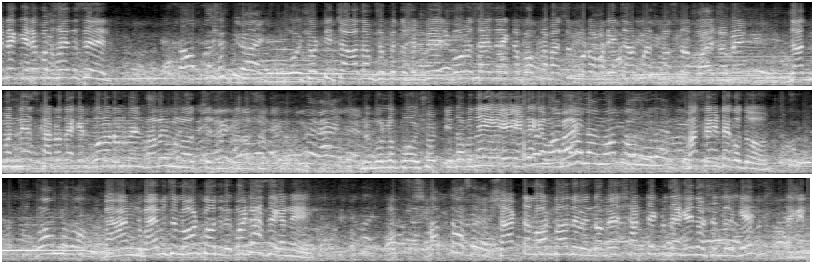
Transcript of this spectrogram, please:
এটা এটা কত চাইতেছেন? পঁয়ষট্টি চাওয়া দাম সব বেশ বড় সাইজের একটা বকনা বাসন মোটামুটি চার পাঁচ মাস করে বয়স হবে। জাতমান ন্যাস খাটো দেখেন গোলাটাল বেশ ভালোই মনে হচ্ছে সুপ্রিয় দর্শক। বলল পঁয়ষট্টি তারপরে এটা কেমন ভাই? মাঝখানে এটা কত? বাহান্ন। ভাই বলছে লট পাওয়া যাবে কয়টা আছে এখানে? ষাটটা লট পাওয়া দেবেন। তবে ষাটটা একটু দেখাই দর্শকদেরকে। দেখেন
